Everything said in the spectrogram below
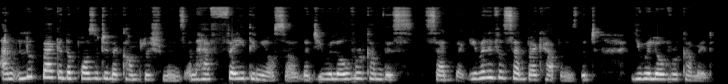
And look back at the positive accomplishments and have faith in yourself that you will overcome this setback. Even if a setback happens that you will overcome it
